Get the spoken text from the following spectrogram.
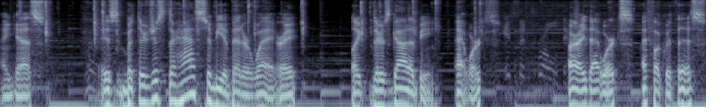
I guess. Is but there just there has to be a better way, right? Like there's gotta be. That works. Alright, that works. I fuck with this.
